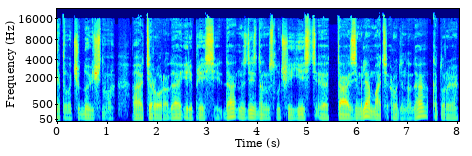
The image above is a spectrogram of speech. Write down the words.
этого чудовищного э, террора, да, и репрессий, да, но здесь в данном случае есть э, та земля, мать Родина, да, которая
